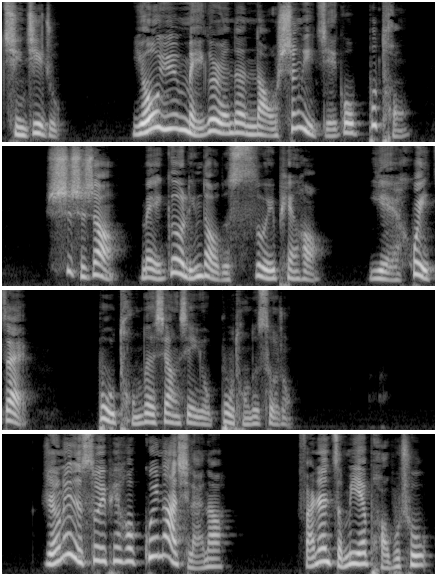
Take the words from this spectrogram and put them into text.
请记住，由于每个人的脑生理结构不同，事实上，每个领导的思维偏好也会在不同的象限有不同的侧重。人类的思维偏好归纳起来呢，反正怎么也跑不出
